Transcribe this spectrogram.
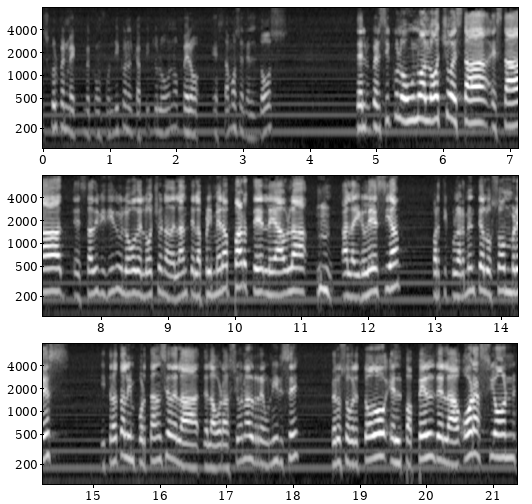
disculpen, me, me, confundí con el capítulo 1, pero estamos en el 2. Del versículo 1 al 8 está, está, está dividido y luego del 8 en adelante. La primera parte le habla a la iglesia, particularmente a los hombres, y trata la importancia de la, de la oración al reunirse pero sobre todo el papel de la oración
